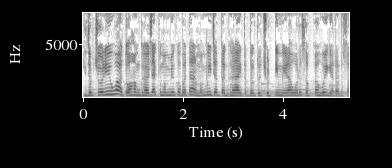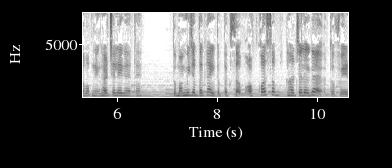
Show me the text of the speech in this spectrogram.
कि जब चोरी हुआ तो हम घर जाके मम्मी को बता, मम्मी जब तक घर आई, तब तक तो छुट्टी मेरा हुआ तो सबका हो ही गया था तो सब अपने घर चले गए थे। तो मम्मी जब तक आई, तब तक सब ऑफकोर्स सब घर चले गए तो फिर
